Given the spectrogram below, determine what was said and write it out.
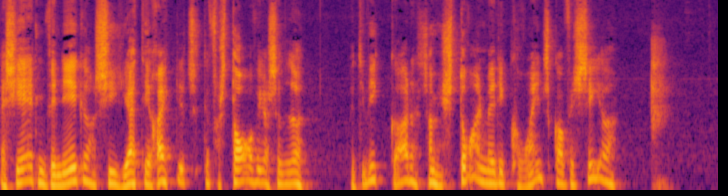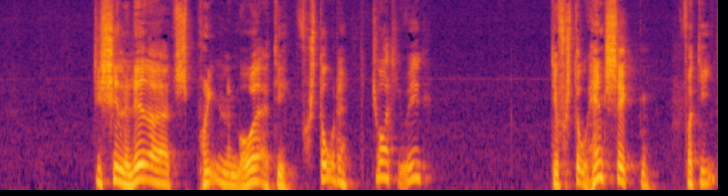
Asiaten vil nikke og sige, ja, det er rigtigt, det forstår vi osv. Men de vil ikke gøre det, som historien med de koreanske officerer. De signalerede på en eller anden måde, at de forstod det. Det gjorde de jo ikke. De forstod hensigten, fordi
